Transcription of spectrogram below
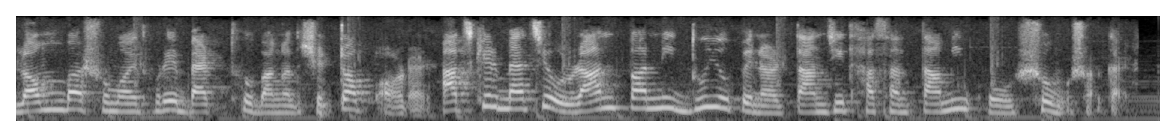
লম্বা সময় ধরে ব্যর্থ বাংলাদেশের টপ অর্ডার আজকের ম্যাচেও রান পাননি দুই ওপেনার তানজিদ হাসান, তামিম ও সৌম্য সরকার।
